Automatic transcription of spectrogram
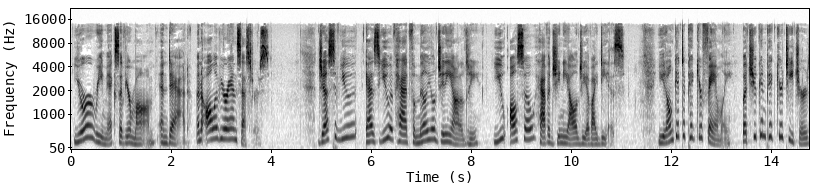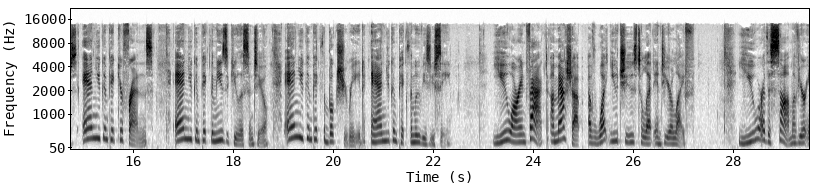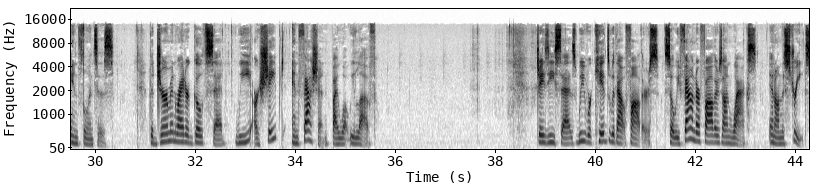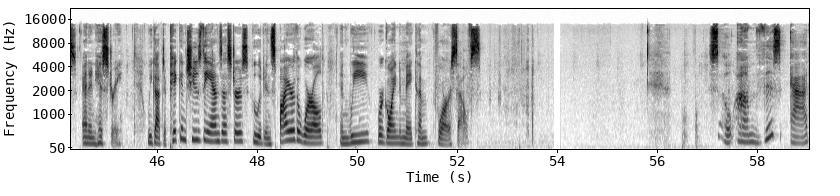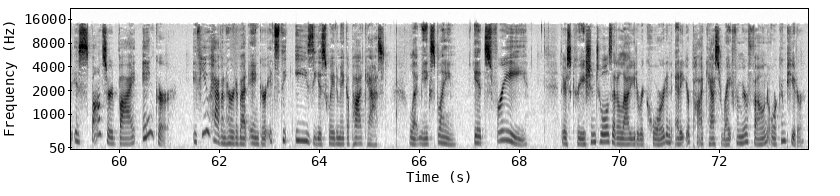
You're a remix of your mom and dad and all of your ancestors. Just as you, as you have had familial genealogy, you also have a genealogy of ideas. You don't get to pick your family, but you can pick your teachers, and you can pick your friends, and you can pick the music you listen to, and you can pick the books you read, and you can pick the movies you see. You are, in fact, a mashup of what you choose to let into your life. You are the sum of your influences. The German writer Goethe said, We are shaped and fashioned by what we love. Jay Z says, We were kids without fathers, so we found our fathers on wax and on the streets and in history. We got to pick and choose the ancestors who would inspire the world, and we were going to make them for ourselves. So, um, this ad is sponsored by Anchor. If you haven't heard about Anchor, it's the easiest way to make a podcast. Let me explain it's free. There's creation tools that allow you to record and edit your podcast right from your phone or computer.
